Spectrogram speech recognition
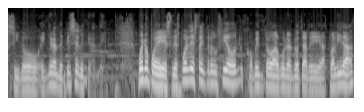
sino en grande, piensen en grande. Bueno, pues después de esta introducción comento algunas notas de actualidad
